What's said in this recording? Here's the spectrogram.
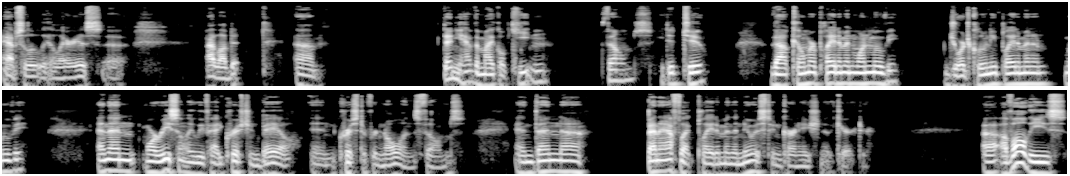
absolutely hilarious. Uh, I loved it. Um, then you have the Michael Keaton films. He did two. Val Kilmer played him in one movie. George Clooney played him in a movie. And then more recently, we've had Christian Bale in Christopher Nolan's films. And then uh, Ben Affleck played him in the newest incarnation of the character. Uh, of all these,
